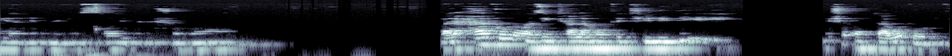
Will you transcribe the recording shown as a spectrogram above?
برگردیم به سایت شما. برای هر کدوم از این کلمات کلیدی میشه محتوا تولید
